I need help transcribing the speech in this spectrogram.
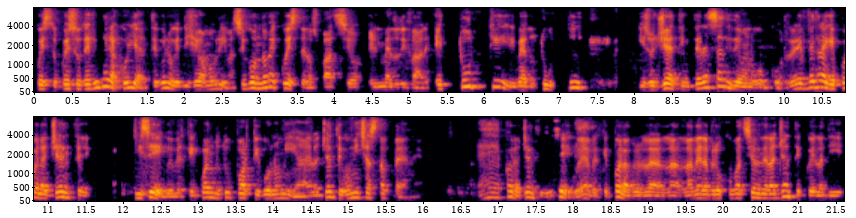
questo, questo territorio accogliente, quello che dicevamo prima. Secondo me questo è lo spazio e il metodo di fare. E tutti, ripeto, tutti i soggetti interessati devono concorrere e vedrai che poi la gente ti segue perché quando tu porti economia e la gente comincia a star bene, eh, poi la gente ti segue eh, perché poi la, la, la, la, vera preoccupazione della gente è quella di,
